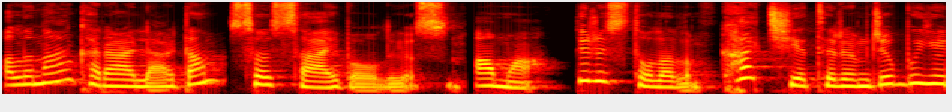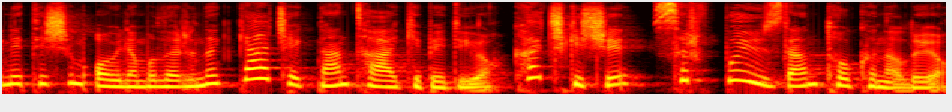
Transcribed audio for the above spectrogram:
Alınan kararlardan söz sahibi oluyorsun. Ama dürüst olalım. Kaç yatırımcı bu yönetişim oylamalarını gerçekten takip ediyor? Kaç kişi sırf bu yüzden token alıyor?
